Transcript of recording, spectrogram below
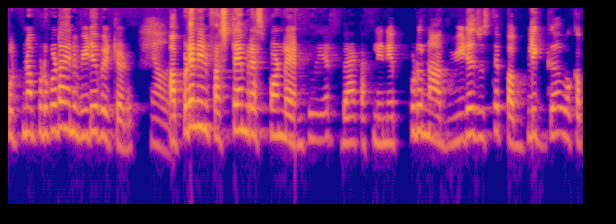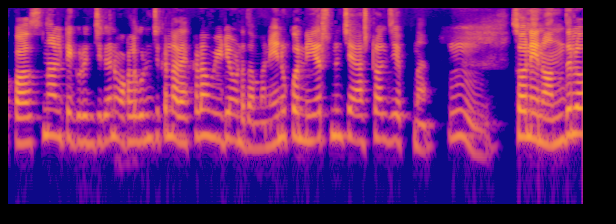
పుట్టినప్పుడు కూడా ఆయన వీడియో పెట్టాడు. అప్పుడే నేను ఫస్ట్ టైం రెస్పాండ్ అయ్యాను. టూ ఇయర్స్ బ్యాక్ అసలు నేను ఎప్పుడు నా వీడియో చూస్తే పబ్లిక్గా ఒక పర్సనాలిటీ గురించి కానీ ఒకళ్ళ గురించి కానీ అది ఎక్కడ వీడియో ఉండదమ్మా. నేను కొన్ని ఇయర్స్ నుంచి ఆస్ట్రాలజీ చెప్తున్నాను. సో నేను అందులో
